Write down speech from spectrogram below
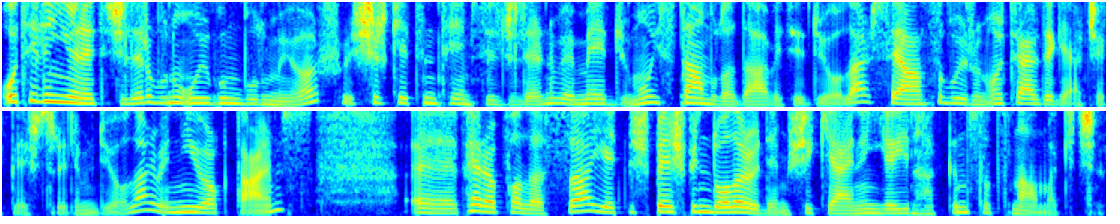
Otelin yöneticileri bunu uygun bulmuyor. Şirketin temsilcilerini ve medyumu İstanbul'a davet ediyorlar. Seansı buyurun otelde gerçekleştirelim diyorlar ve New York Times e, Pera Palace'a 75 bin dolar ödemiş hikayenin yayın hakkını satın almak için.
